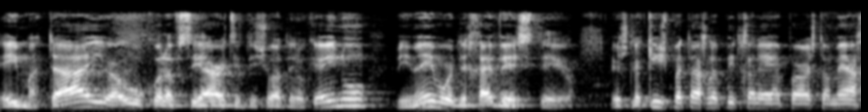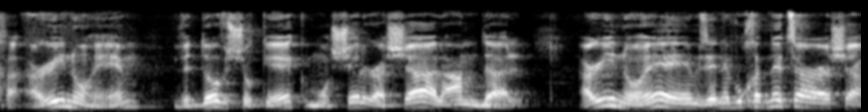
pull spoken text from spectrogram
אי מתי ראו כל אפסי הארץ את ישועת אלוקינו, בימי מרדכי ואסתר. יש לקיש פתח לפתחה לפרשת מהכה, ארי נוהם ודוב שוקק, מושל רשע על עם דל. ארי נוהם זה נבוכדנצר הרשע,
